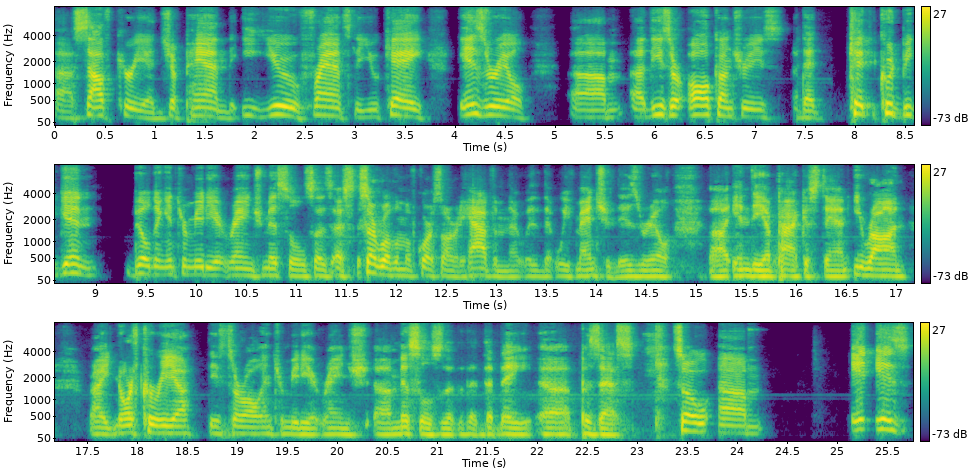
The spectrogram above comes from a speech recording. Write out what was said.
uh, South Korea, Japan, the EU, France, the UK, Israel. Um, uh, these are all countries that could, could begin building intermediate range missiles. As, as, several of them, of course, already have them that, that we've mentioned: Israel, uh, India, Pakistan, Iran, right? North Korea. These are all intermediate range uh, missiles that, that, that they uh, possess. So um, it is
